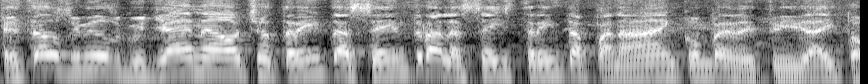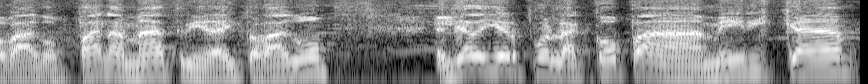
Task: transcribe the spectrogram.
Estados Unidos, Guyana, 8.30 centro, a las 6.30 Panamá en compra de Trinidad y Tobago. Panamá, Trinidad y Tobago. El día de ayer por la Copa América,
